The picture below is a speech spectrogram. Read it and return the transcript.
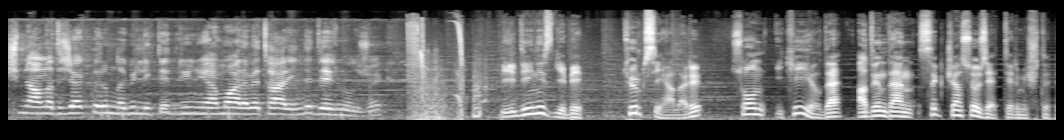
Şimdi anlatacaklarımla birlikte dünya muharebe tarihinde devrim olacak. Bildiğiniz gibi Türk SİHA'ları son iki yılda adından sıkça söz ettirmişti.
